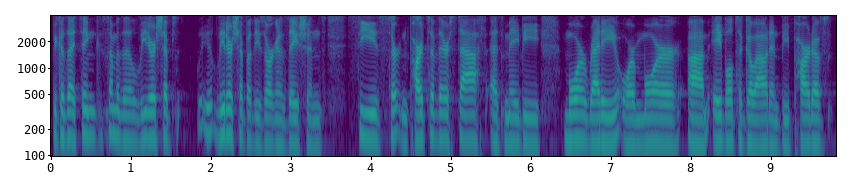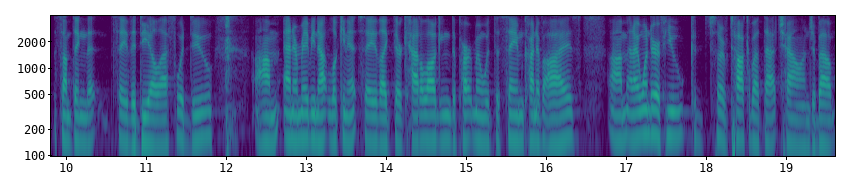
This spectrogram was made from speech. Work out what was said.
Because I think some of the leadership leadership of these organizations sees certain parts of their staff as maybe more ready or more um, able to go out and be part of something that say the DLF would do um, and are maybe not looking at, say, like their cataloging department with the same kind of eyes. Um, and I wonder if you could sort of talk about that challenge about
